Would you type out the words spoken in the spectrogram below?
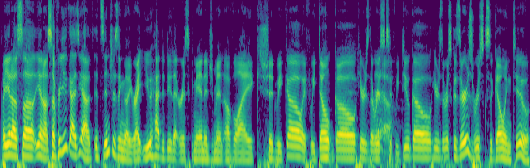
but you know so you know so for you guys yeah it's interesting though right you had to do that risk management of like should we go. If we don't go here's the risks. Yeah. if we do go here's the risk because there is risks of going too.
